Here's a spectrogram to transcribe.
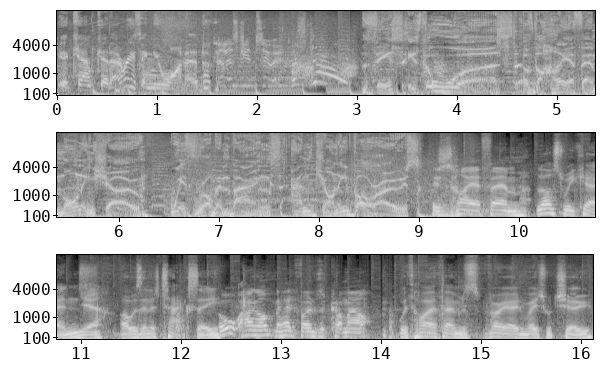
you can't get everything you wanted. Now let's get to it. Let's go! This is the worst of the Hi FM morning show with Robin Banks and Johnny Borrows. This is Hi FM. Last weekend, Yeah. I was in a taxi Oh, hang on. My headphones have come out. with Hi FM's very own Rachel Chu,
